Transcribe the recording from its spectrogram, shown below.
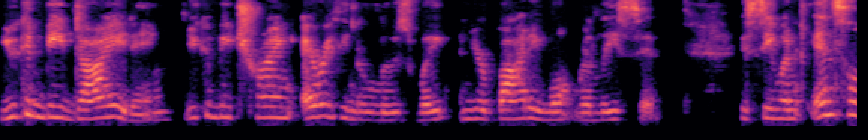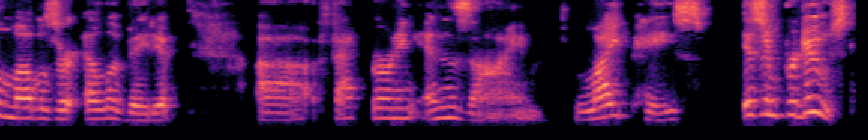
you can be dieting, you can be trying everything to lose weight, and your body won't release it. You see, when insulin levels are elevated, uh, fat burning enzyme, lipase, isn't produced.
